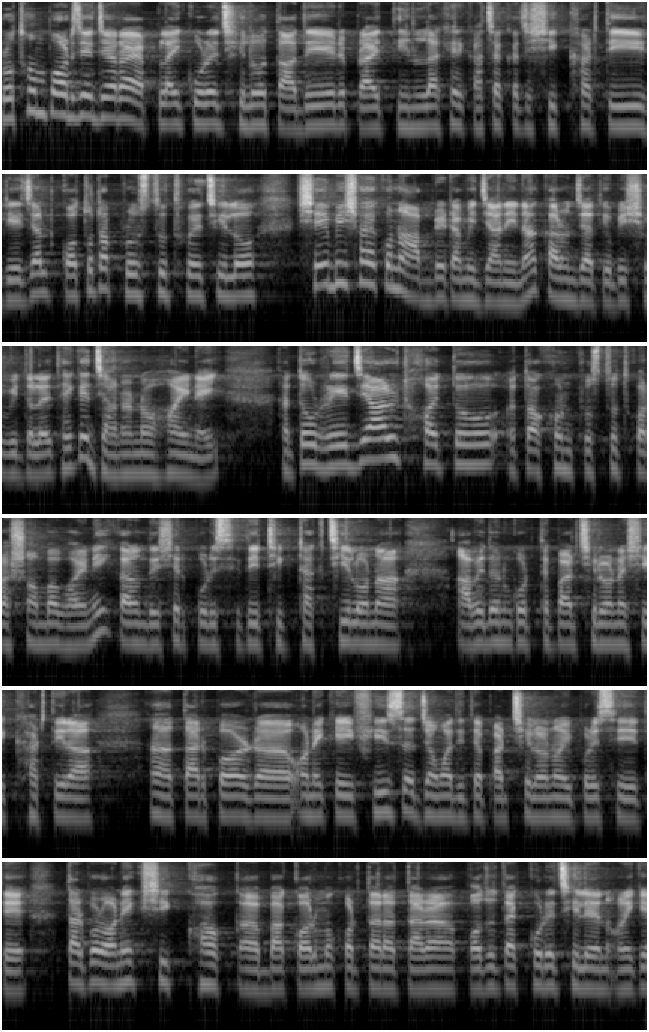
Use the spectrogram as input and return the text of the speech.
প্রথম পর্যায়ে যারা অ্যাপ্লাই করেছিল, তাদের প্রায় তিন লাখের কাছাকাছি শিক্ষার্থী রেজাল্ট কতটা প্রস্তুত হয়েছিল সে বিষয়ে কোনো আপডেট আমি জানি না, কারণ জাতীয় বিশ্ববিদ্যালয় থেকে জানানো হয় নাই। তো রেজাল্ট হয়তো তখন প্রস্তুত করা সম্ভব হয়নি, কারণ দেশের পরিস্থিতি ঠিকঠাক ছিল না, আবেদন করতে পারছিল না শিক্ষার্থীরা তারপর অনেকেই ফিস জমা দিতে পারছিল না ওই পরিস্থিতিতে। তারপর অনেক শিক্ষক বা কর্মকর্তারা তারা পদত্যাগ করেছিলেন, অনেকে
